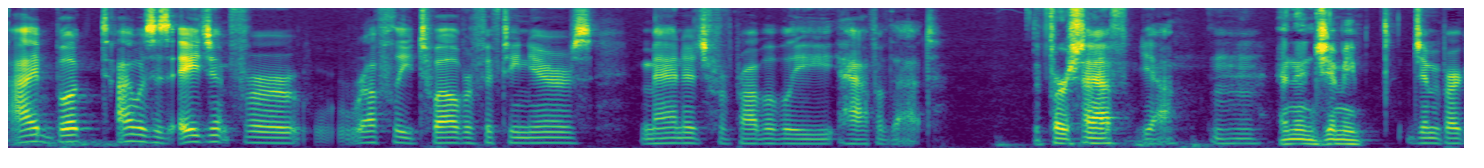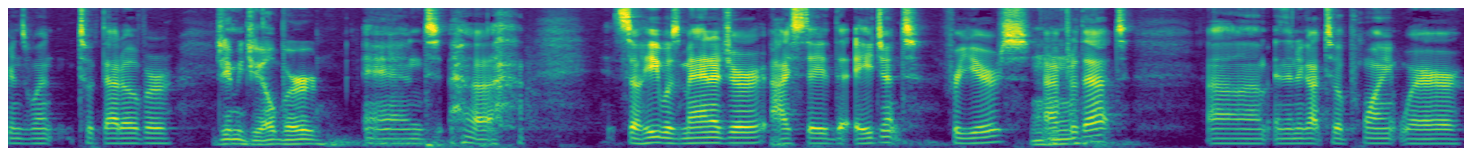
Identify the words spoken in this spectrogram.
I booked I was his agent for roughly 12 or 15 years managed for probably half of that The first half, yeah hmm and then Jimmy, Jimmy Perkins went took that over Jimmy Jailbird. and uh, so he was manager. I stayed the agent for years after that, um, and then it got to a point where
